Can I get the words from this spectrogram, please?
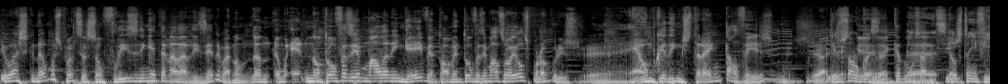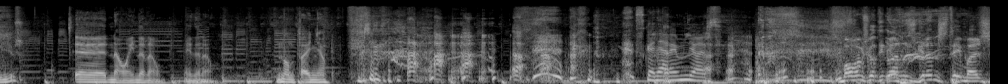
Eu acho que não, mas pronto, se eles são felizes, ninguém tem nada a dizer. Não, não, é- não estão a fazer mal a ninguém, eventualmente estão a fazer mal só a eles próprios. Eh, É um bocadinho estranho, talvez, mas olha, só uma coisa: cada um sabe de si. eles têm filhos? Eh, não, ainda não, ainda não. Não tenham. Se calhar é melhor. Bom, vamos continuar nos grandes temas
